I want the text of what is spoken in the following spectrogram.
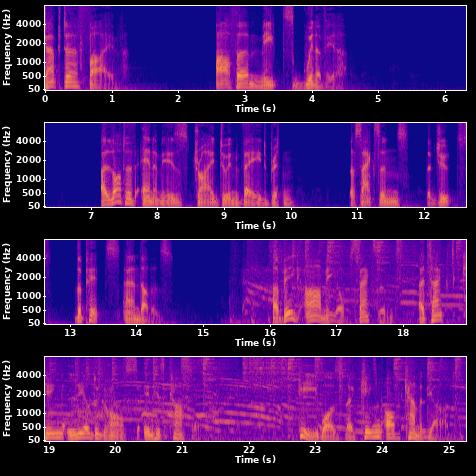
Chapter 5 Arthur meets Guinevere. A lot of enemies tried to invade Britain the Saxons, the Jutes, the Picts, and others. A big army of Saxons attacked King Leodegrance in his castle. He was the King of Cameliard.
